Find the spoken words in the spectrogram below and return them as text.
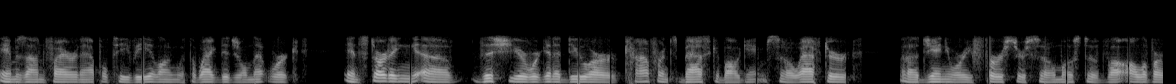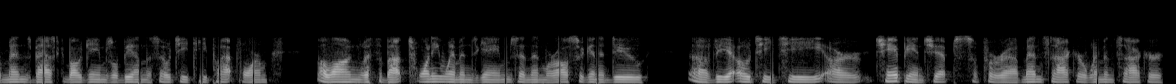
Amazon Fire, and Apple TV, along with the WAC digital network. And starting uh, this year, we're going to do our conference basketball games. So after uh, January 1st or so, most of uh, all of our men's basketball games will be on this OTT platform, along with about 20 women's games. And then we're also going to do uh, via OTT our championships for uh, men's soccer, women's soccer,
